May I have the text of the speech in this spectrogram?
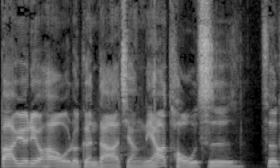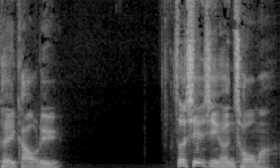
八月六号我都跟大家讲，你要投资，这可以考虑。这线型很丑嘛？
